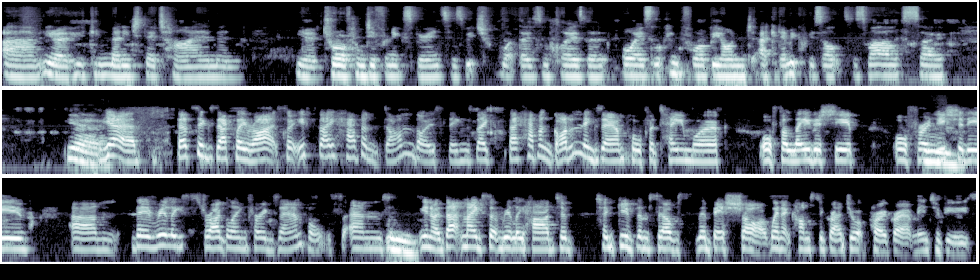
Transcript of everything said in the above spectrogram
um, you know who can manage their time and you know draw from different experiences, which what those employers are always looking for beyond academic results as well. So. Yeah. Yeah, that's exactly right. So if they haven't done those things, they they haven't got an example for teamwork or for leadership or for mm. initiative um, they're really struggling for examples and mm. you know that makes it really hard to to give themselves the best shot when it comes to graduate program interviews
